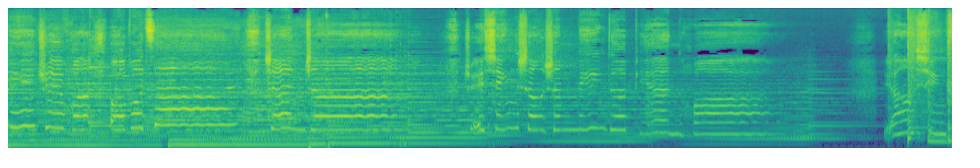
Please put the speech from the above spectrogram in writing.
一句话，我不再挣扎，去欣赏生命的变化。要幸福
